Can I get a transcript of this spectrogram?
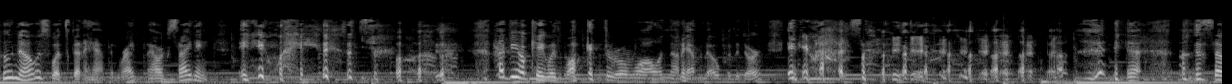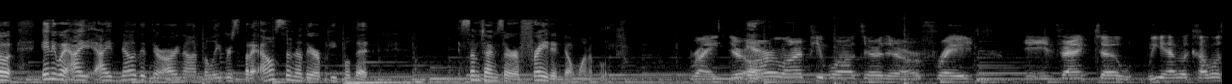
who knows what's going to happen, right? How exciting. Anyway, so, I'd be okay with walking through a wall and not having to open the door. yeah. So anyway, I, I know that there are non-believers, but I also know there are people that sometimes they're afraid and don't want to believe. Right. There and, are a lot of people out there that are afraid. In fact, uh, we have a couple uh,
